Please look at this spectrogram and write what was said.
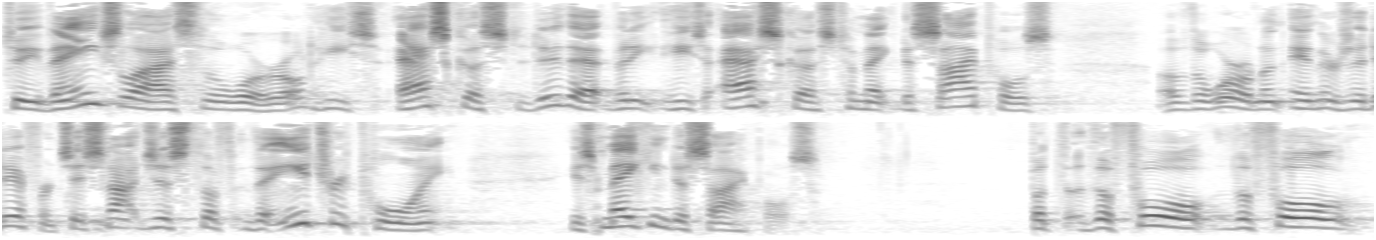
to evangelize the world, He's asked us to do that, but he, He's asked us to make disciples of the world. And, and there's a difference. It's not just the, the entry point it's making disciples, but the, the full, the full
